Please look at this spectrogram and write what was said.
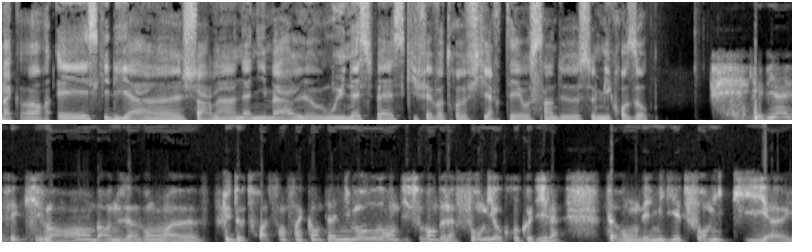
D'accord. Et est-ce qu'il y a, Charles, un animal ou une espèce qui fait votre fierté au sein de ce microzoo? Eh bien, effectivement, bah, nous avons euh, plus de 350 animaux. On dit souvent de la fourmi au crocodile. Nous avons des milliers de fourmis qui, euh,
